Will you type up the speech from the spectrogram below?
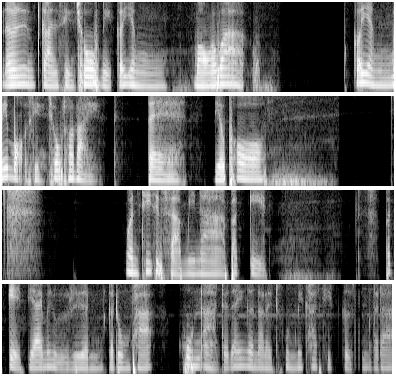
แล้วการเสี่ยงโชคนี่ก็ยังมองแล้วว่า ก็ยังไม่เหมาะเสี่ยงโชคเท่าไหร่ แต่เดี๋ยวพอ วันที่ 13 มีนาพระเกตพระเกตย้ายมาอยู่เรือนกระดุมพระ คุณอาจจะได้เงินอะไรที่คุณไม่คาดคิดเกิดขึ้นก็ได้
